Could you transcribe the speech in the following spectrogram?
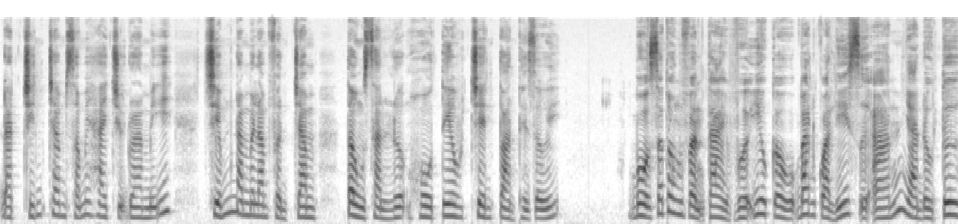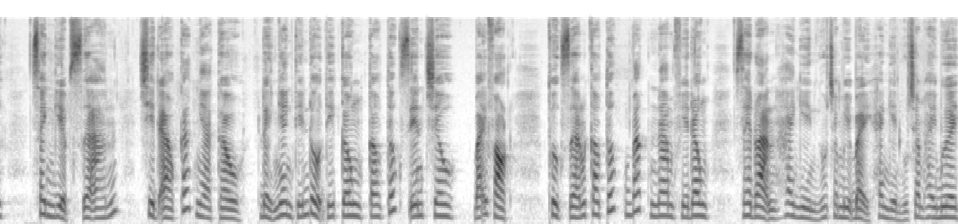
đạt 962 triệu đô la Mỹ, chiếm 55% tổng sản lượng hồ tiêu trên toàn thế giới. Bộ Giao thông Vận tải vừa yêu cầu Ban Quản lý Dự án, nhà đầu tư, doanh nghiệp dự án chỉ đạo các nhà thầu đẩy nhanh tiến độ thi công cao tốc Diễn Châu, Bãi Vọt thuộc dự án cao tốc Bắc Nam phía Đông giai đoạn 2017-2020.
